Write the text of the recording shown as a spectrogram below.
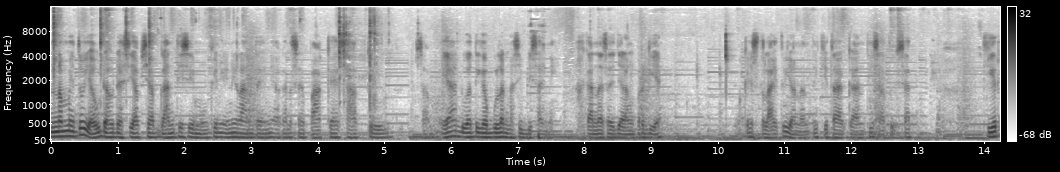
6 itu ya udah udah siap-siap ganti sih. Mungkin ini lantai ini akan saya pakai satu sama ya 2-3 bulan masih bisa ini karena saya jarang pergi ya. Oke setelah itu ya nanti kita ganti satu set gear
